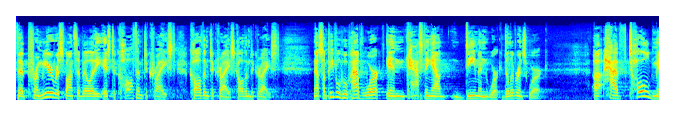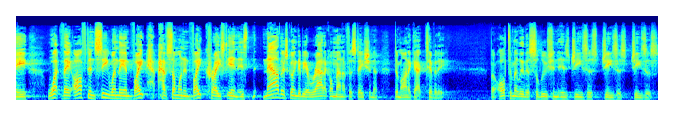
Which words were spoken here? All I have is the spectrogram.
the premier responsibility is to call them to Christ. Call them to Christ. Call them to Christ. Now, some people who have worked in casting out demon work, deliverance work, uh, have told me what they often see when they invite have someone invite Christ in is now there's going to be a radical manifestation of demonic activity. But ultimately, the solution is Jesus, Jesus, Jesus,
